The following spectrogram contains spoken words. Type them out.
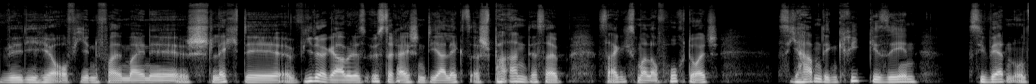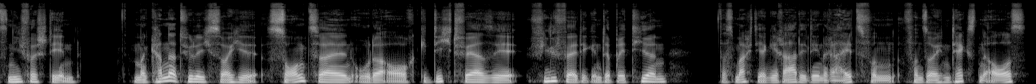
will dir hier auf jeden Fall meine schlechte Wiedergabe des österreichischen Dialekts ersparen, deshalb sage ich es mal auf Hochdeutsch. Sie haben den Krieg gesehen, sie werden uns nie verstehen. Man kann natürlich solche Songzeilen oder auch Gedichtverse vielfältig interpretieren. Das macht ja gerade den Reiz von, von solchen Texten aus.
